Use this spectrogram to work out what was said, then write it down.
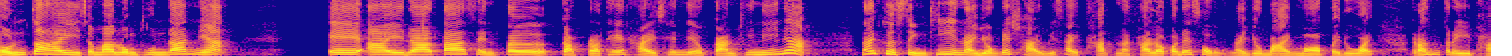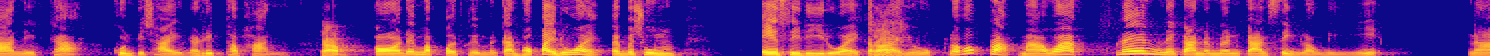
สนใจจะมาลงทุนด้านเนี้ย AI Data Center กับประเทศไทยเช่นเดียวกันทีนี้เนี่ยนั่นคือสิ่งที่นายกได้ฉายวิสัยทัศน์นะคะ แล้วก็ได้ส่งนโยบายมอบไปด้วย รัฐมนตรีพาณิชย์ค่ะ คุณพิชัยนริพพันธ์ครับก็ได้มาเปิดเผยเหมือนกันเพราะไปด้วย ไปประชุม ACD ด้วยกับใช่นายก แล้วก็กลับมาว่าเร่งในการดำเนินการสิ่งเหล่านี้นะ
